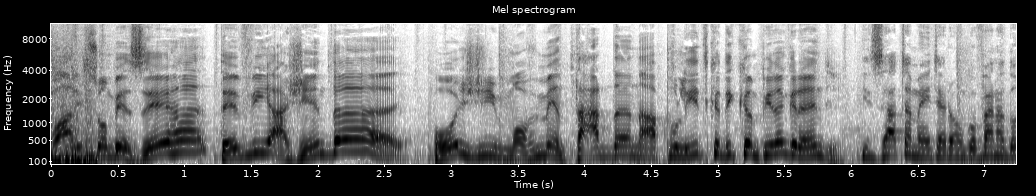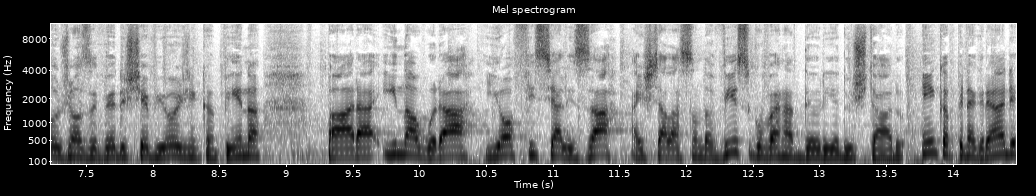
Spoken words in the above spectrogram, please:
O Alisson Bezerra teve agenda hoje movimentada na política de Campina Grande. Exatamente, Heron. O governador João Azevedo esteve hoje em Campina para inaugurar e oficializar a instalação da vice-governadoria do estado em Campina Grande,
